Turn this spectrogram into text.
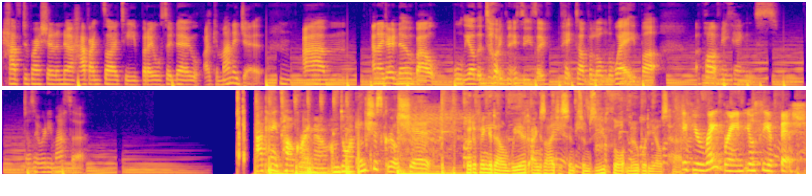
have depression, I know I have anxiety, but I also know I can manage it. Um and I don't know about all the other diagnoses I've picked up along the way, but a part of me thinks, does it really matter? I can't talk right now. I'm doing anxious girl shit. Put a finger down weird anxiety symptoms you thought nobody else had. If you're right brained, you'll see a fish.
